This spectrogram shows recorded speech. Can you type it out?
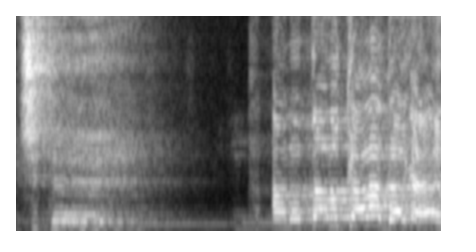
にしてあなたの体が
